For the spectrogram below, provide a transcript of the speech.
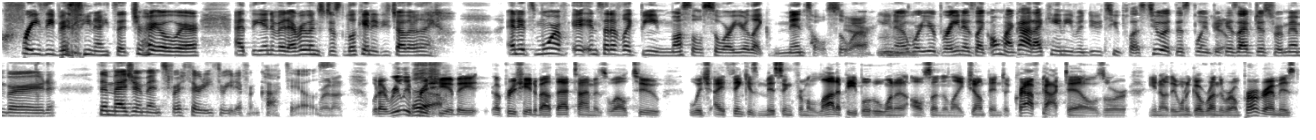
crazy busy nights at Treo where at the end of it, everyone's just looking at each other like, and it's more of instead of like being muscle sore, you're like mental sore, Yeah. you know, mm-hmm. where your brain is like, oh my god, I can't even do two plus two at this point Yeah. because I've just remembered the measurements for 33 different cocktails. Right on. What I really appreciate appreciate about that time as well too, which I think is missing from a lot of people who want to all of a sudden like jump into craft cocktails or you know they want to go run their own program is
